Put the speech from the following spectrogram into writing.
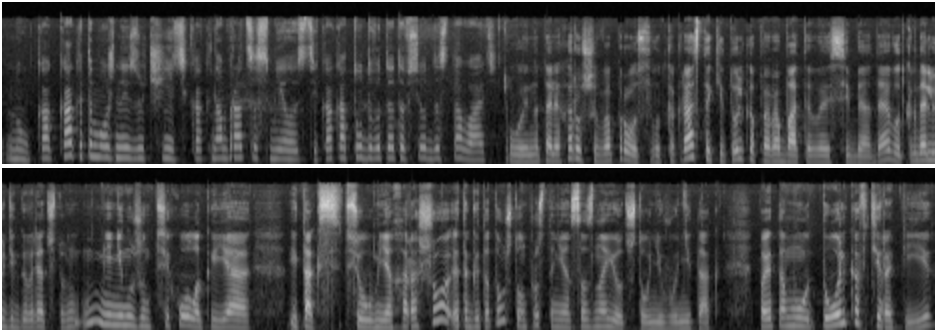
ну, как, как это можно изучить, как набраться смелости, как оттуда вот это все доставать? Ой, Наталья, хороший вопрос. Вот как раз-таки только прорабатывая себя, да, вот когда люди говорят, что ну, мне не нужен психолог, и я и так все у меня хорошо, это говорит о том, что он просто не осознает, что у него не так. Поэтому только в терапии,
